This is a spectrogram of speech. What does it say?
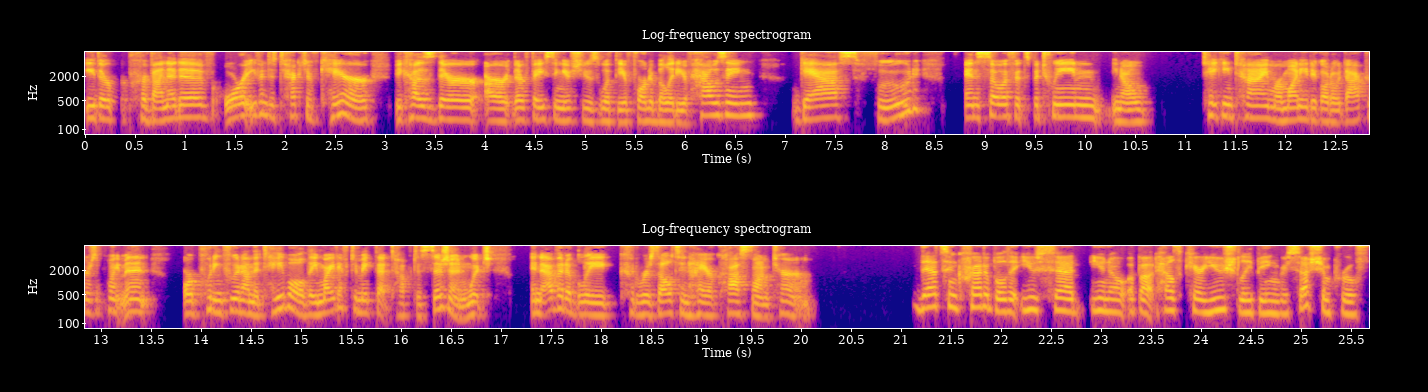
either preventative or even detective care because there are they're facing issues with the affordability of housing, gas, food. And so if it's between, you know, taking time or money to go to a doctor's appointment or putting food on the table, they might have to make that tough decision, which inevitably could result in higher costs long term that's incredible that you said, you know, about healthcare usually being recession proof.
